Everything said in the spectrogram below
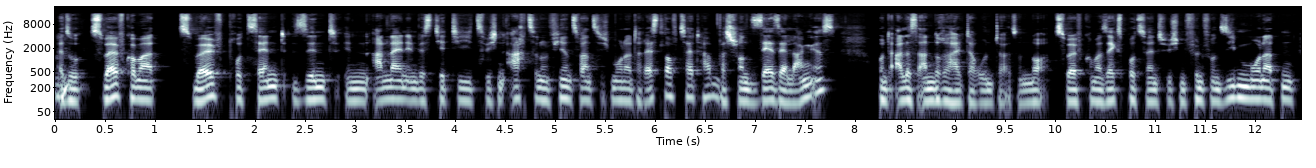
Mhm. Also 12,12 Prozent sind in Anleihen investiert, die zwischen 18 und 24 Monate Restlaufzeit haben, was schon sehr, sehr lang ist. Und alles andere halt darunter. Also noch 12,6 Prozent zwischen fünf und sieben Monaten.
